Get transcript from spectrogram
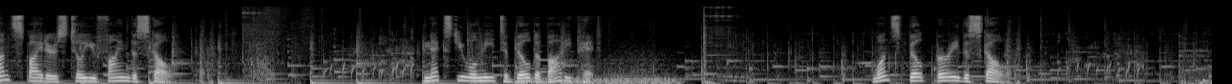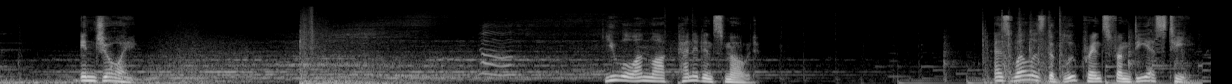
Hunt spiders till you find the skull. Next you will need to build a body pit. Once built bury the skull. Enjoy! You will unlock Penitence Mode. As well as the blueprints from DST.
